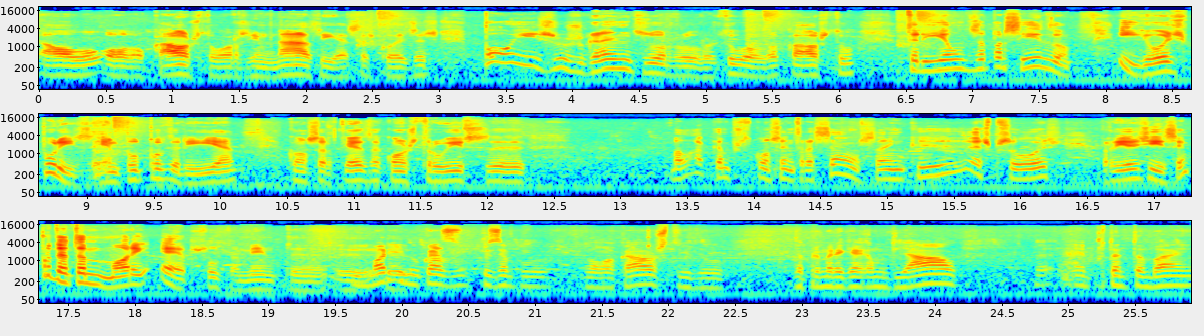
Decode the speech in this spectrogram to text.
ao Holocausto, ao regime nazi e essas coisas, pois os grandes horrores do Holocausto teriam desaparecido. E hoje, por exemplo, poderia com certeza construir-se lá, campos de concentração sem que as pessoas reagissem. Portanto, a memória é absolutamente. Uh, memória, no caso, por exemplo, do Holocausto e do, da Primeira Guerra Mundial, é importante também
